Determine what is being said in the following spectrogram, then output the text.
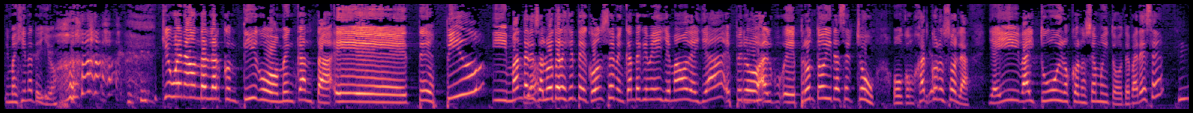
Imagínate yo. Qué buena onda hablar contigo, me encanta. Eh, te despido y mándale saludos a toda la gente de Conce. Me encanta que me hayas llamado de allá. Espero eh, pronto ir a hacer show o con Hardcore o sola. Y ahí va y tú y nos conocemos y todo. ¿Te parece? Sí,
